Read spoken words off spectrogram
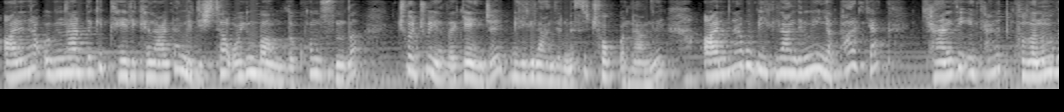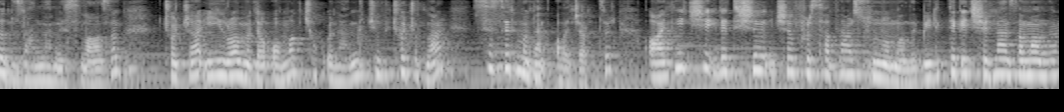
Aileler oyunlardaki tehlikelerden ve dijital oyun bağımlılığı konusunda çocuğu ya da genci bilgilendirmesi çok önemli. Aileler bu bilgilendirmeyi yaparken kendi internet kullanımı da düzenlenmesi lazım. Çocuğa iyi rol model olmak çok önemli. Çünkü çocuklar sizleri model alacaktır. Aile içi iletişim için fırsatlar sunulmalı. Birlikte geçirilen zamanlar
